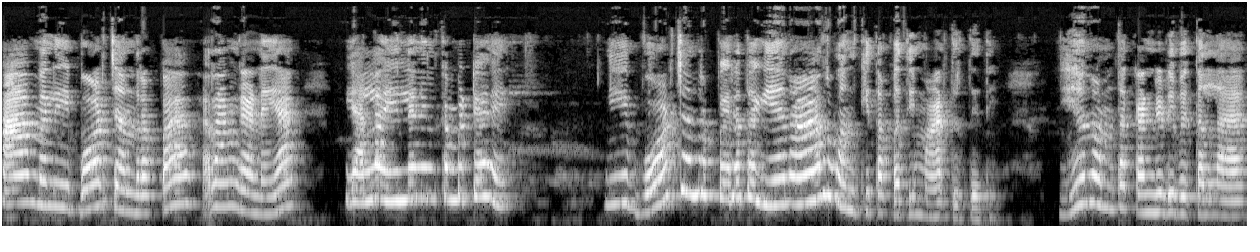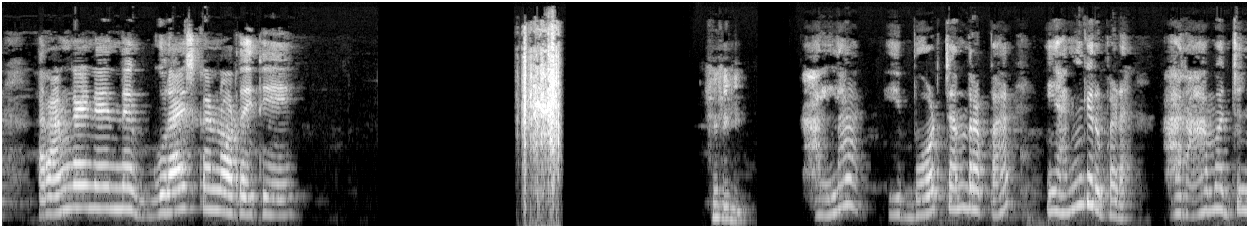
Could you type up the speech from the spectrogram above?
ಆಮೇಲೆ ಈ ಚಂದ್ರಪ್ಪ ರಂಗಣ್ಣಯ್ಯ ಎಲ್ಲ ಇಲ್ಲೇ ನಿಂತ್ಕೊಂಡ್ಬಿಟ್ಟೆ. ಈ ಬೋರ್ಡ್ ಚಂದ್ರಪ್ಪ ಇಲ್ಲದಾಗ ಏನಾದ್ರೂ ಒಂದು ಕಿತಾಪತಿ ಮಾಡ್ತಿರ್ತೈತಿ. ಏನು ಅಂತ ಕಂಡಿಡಿಬೇಕಲ್ಲ ರಂಗಣ್ಣಯನ್ನೇ ಗುರಾಯಿಸ್ಕೊಂಡು ನೋಡ್ದೈತಿ ಅಲ್ಲ ಈ ಬೋರ್ಡ್ ಚಂದ್ರಪ್ಪ ಹೆಂಗಿರ್ಬೇಡ ಆ ರಾಮಜ್ಜನ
